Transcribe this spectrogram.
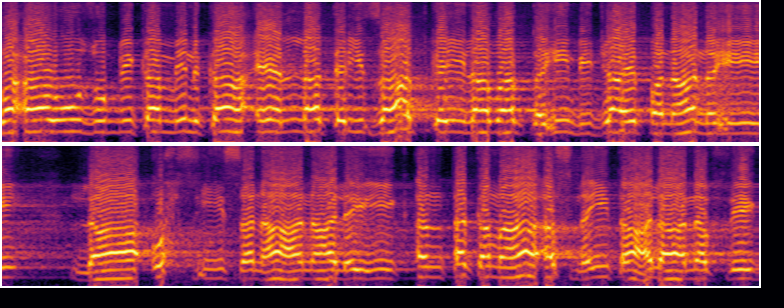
وَأَعُوذُ بِكَ مِنْكَ اے اللہ، تیری ذات کے علاوہ کہیں بھی جائے پناہ نہیں۔ لا احسی سنان علیک، انت کما اسنیت علی نفسک۔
